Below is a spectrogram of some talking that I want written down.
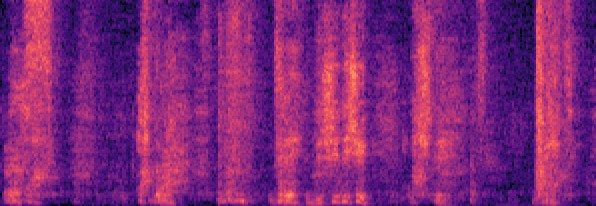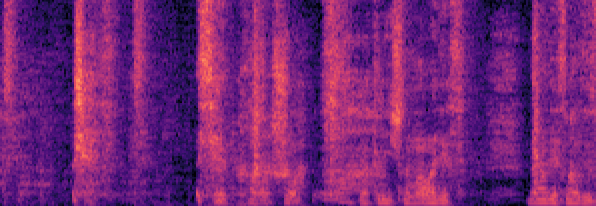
Раз. Два. Три. Дыши, дыши. Четыре. Пять. Шесть. Семь. Хорошо. Отлично, молодец. Молодец, молодец.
